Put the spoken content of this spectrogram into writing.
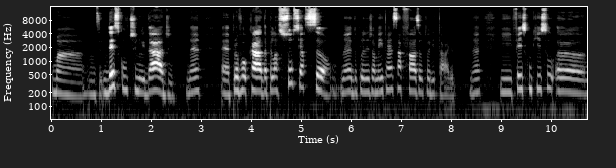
uma dizer, descontinuidade né, é, provocada pela associação né, do planejamento a essa fase autoritária né? E fez com que isso uh,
